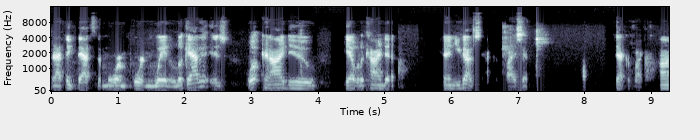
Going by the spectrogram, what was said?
And I think that's the more important way to look at it is what can I do to be able to kind of and you got to sacrifice it sacrifice time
